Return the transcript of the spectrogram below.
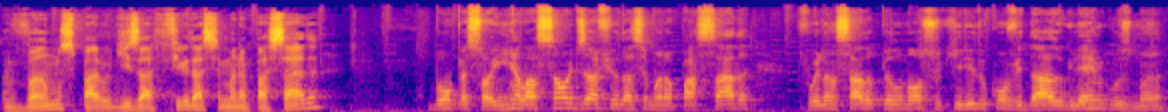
vamos para o desafio da semana passada. Bom, pessoal, em relação ao desafio da semana passada, foi lançado pelo nosso querido convidado Guilherme Guzmán.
